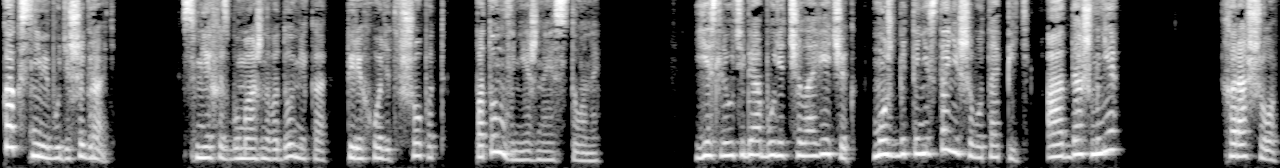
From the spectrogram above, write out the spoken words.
Как с ними будешь играть? Смех из бумажного домика переходит в шепот, потом в нежные стоны. Если у тебя будет человечек, может быть, ты не станешь его топить, а отдашь мне? Хорошо,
